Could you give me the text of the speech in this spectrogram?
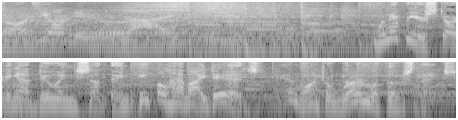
Towards your new life. Whenever you're starting out doing something, people have ideas and want to run with those things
